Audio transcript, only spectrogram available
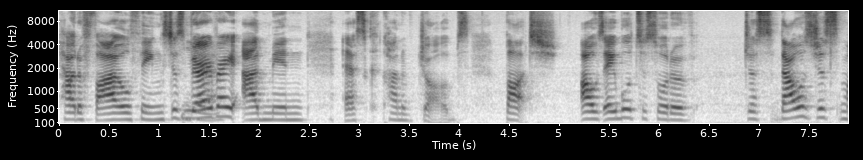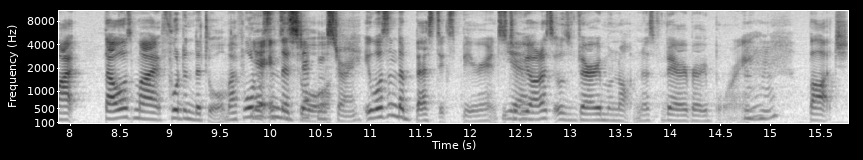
how to file things, just very very admin esque kind of jobs. But I was able to sort of just that was just my that was my foot in the door. My foot Yeah, was in it's the door. stone. It wasn't the best experience to be honest. It was very monotonous, very very boring. Mm-hmm. But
